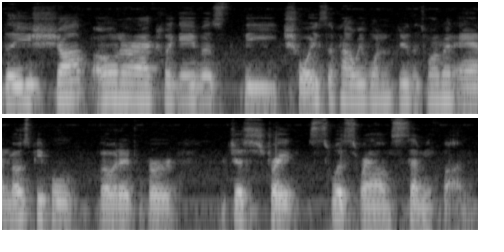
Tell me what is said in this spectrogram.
the shop owner actually gave us the choice of how we wanted to do the tournament, and most people voted for just straight Swiss round semi fun.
